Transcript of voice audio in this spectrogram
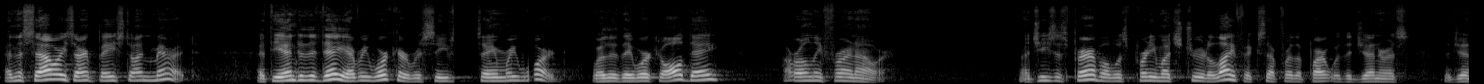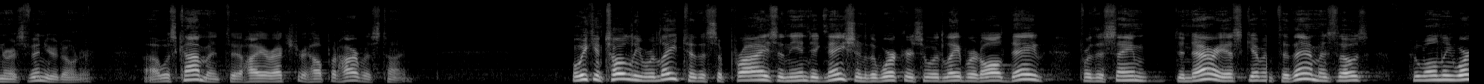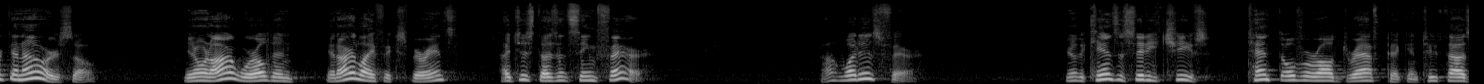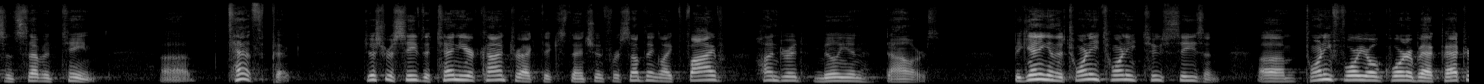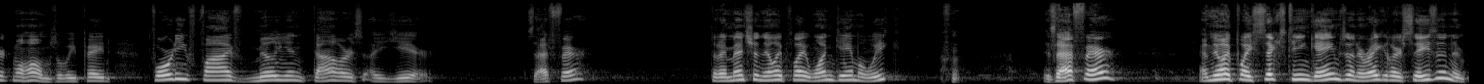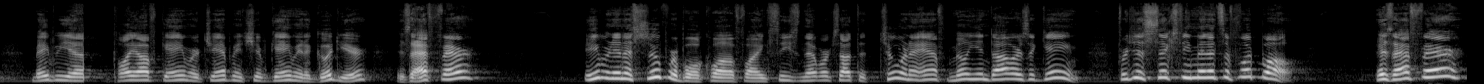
And the salaries aren't based on merit. At the end of the day, every worker receives the same reward, whether they worked all day or only for an hour. Now, Jesus' parable was pretty much true to life, except for the part with the generous, the generous vineyard owner. Uh, was common to hire extra help at harvest time. Well, we can totally relate to the surprise and the indignation of the workers who had labored all day for the same denarius given to them as those who only worked an hour or so. You know, in our world and in our life experience, it just doesn't seem fair. Well, what is fair? You know, the Kansas City Chiefs' 10th overall draft pick in 2017, uh, 10th pick, just received a 10 year contract extension for something like $500 million. Beginning in the 2022 season, 24 um, year old quarterback Patrick Mahomes will be paid $45 million a year. Is that fair? Did I mention they only play one game a week? Is that fair? and they only play 16 games in a regular season and maybe a playoff game or championship game in a good year. Is that fair? Even in a Super Bowl qualifying season, that works out to $2.5 million a game for just 60 minutes of football. Is that fair?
